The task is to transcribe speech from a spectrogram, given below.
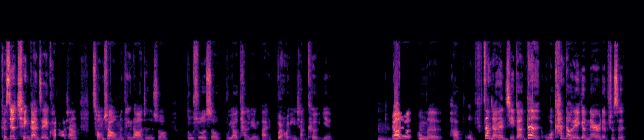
可是情感这一块，好像从小我们听到的就是说，读书的时候不要谈恋爱，不然会影响课业。嗯，然后就弄得好，我这样讲有点极端，但我看到的一个 narrative 就是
